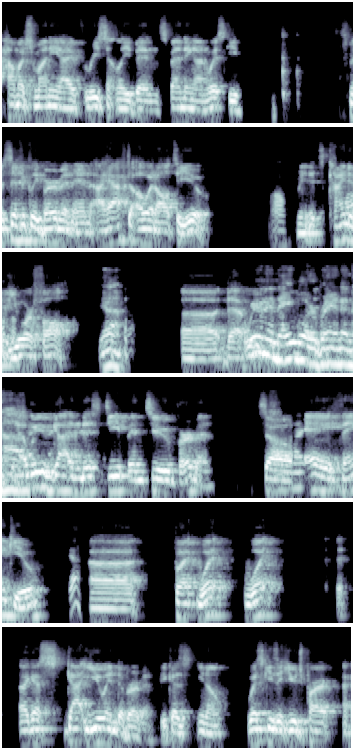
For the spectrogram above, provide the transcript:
how much money I've recently been spending on whiskey, specifically bourbon, and I have to owe it all to you. Well, I mean, it's kind of your fault yeah. uh, that we're an enabler, Brandon. that we've gotten this deep into bourbon. So, Alright. a thank you. Yeah. Uh, but what what I guess got you into bourbon because you know whiskey is a huge part. uh,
